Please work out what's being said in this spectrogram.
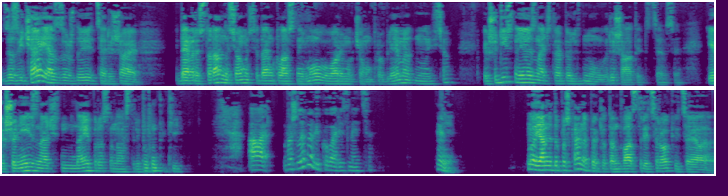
Зазвичай я завжди це рішаю. Йдемо в ресторан, на сьому сідаємо класну мову, говоримо, в чому проблема, ну і все. Якщо дійсно є, значить треба ну, рішати це все. Якщо ні, значить в неї просто настрій був такий. А важлива вікова різниця? Ні. Ну, я не допускаю, наприклад, там 20-30 років, це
